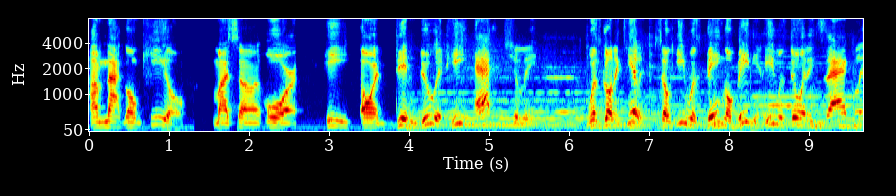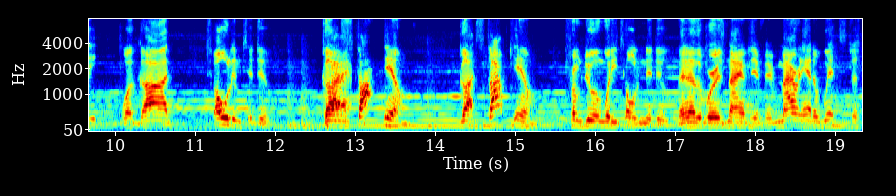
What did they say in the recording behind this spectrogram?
I'm not gonna kill my son, or he or didn't do it. He actually was gonna kill it. So he was being obedient. He was doing exactly what God told him to do. God Right. stopped him. God stopped him from doing what he told him to do. In other words, now if, if Myron had a went just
